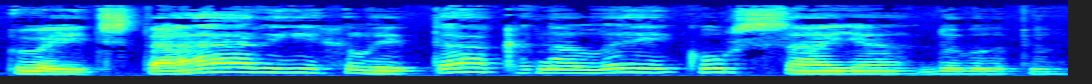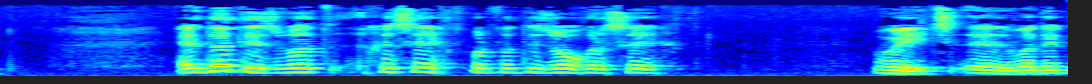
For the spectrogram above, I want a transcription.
Weet starich letak nale kursaya, dubbele punt. En dat is wat gezegd wordt, wat is ook gezegd. Weet, wat in,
